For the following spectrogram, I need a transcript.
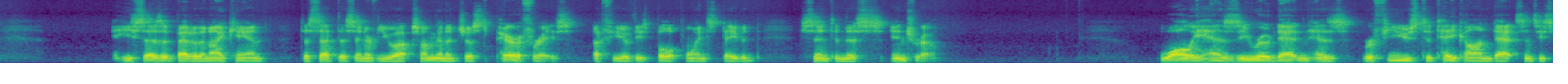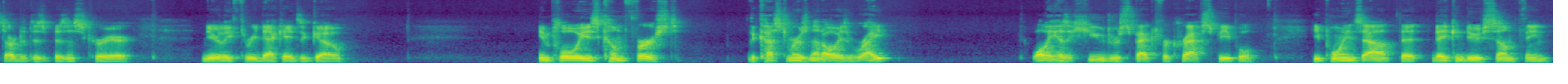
he says it better than I can to set this interview up. So I'm going to just paraphrase a few of these bullet points David sent in this intro. Wally has zero debt and has refused to take on debt since he started his business career nearly three decades ago. Employees come first. The customer is not always right. Wally has a huge respect for craftspeople. He points out that they can do something,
